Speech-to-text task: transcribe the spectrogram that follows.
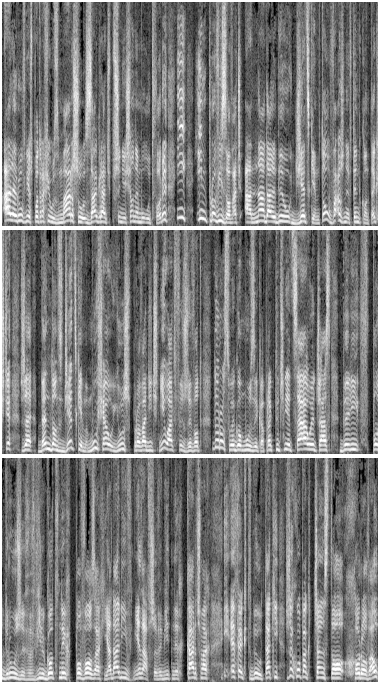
ale również potrafił z marszu zagrać przyniesione mu utwory i improwizować, a nadal był dzieckiem. To ważne w tym kontekście, że będąc dzieckiem musiał już prowadzić niełatwy żywot dorosłego muzyka. Praktycznie cały czas byli w podróży, w wilgotnych powozach, jadali w nie zawsze wybitnych karczmach i efekt był taki, że chłopak często chorował,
